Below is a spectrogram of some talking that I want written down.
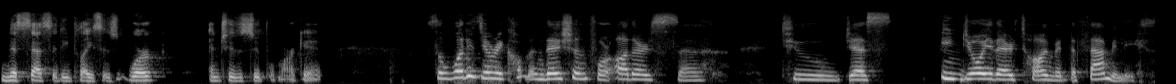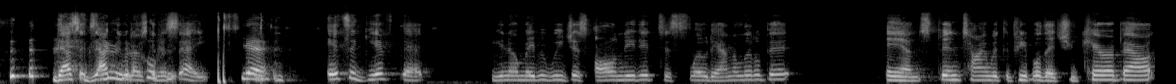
necessity places, work, and to the supermarket. So, what is your recommendation for others uh, to just enjoy their time with the family? That's exactly what I was going to say. Yeah. It's a gift that, you know, maybe we just all needed to slow down a little bit and spend time with the people that you care about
